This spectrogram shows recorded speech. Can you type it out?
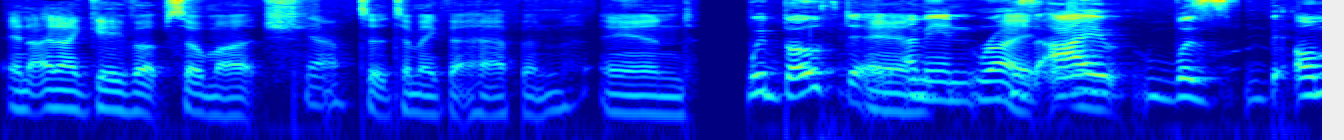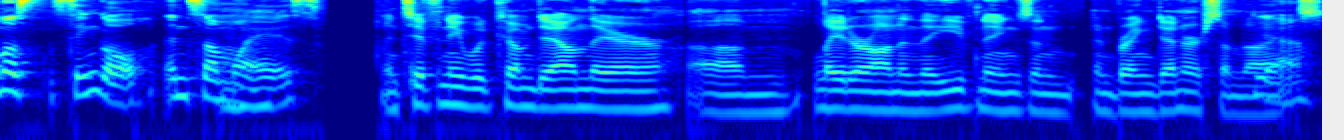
and and I gave up so much Yeah. to to make that happen, and We both did. I mean, right, I and- was almost single in some Mhm. ways. and Tiffany would come down there um, later on in the evenings and, and bring dinner some Yeah. nights,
